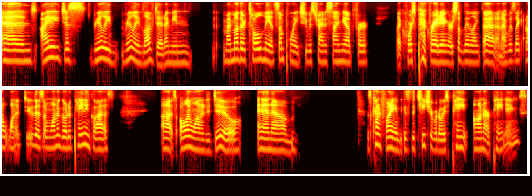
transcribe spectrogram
and i just really really loved it i mean my mother told me at some point she was trying to sign me up for like horseback riding or something like that and i was like i don't want to do this. I want to go to painting class. Uh, it's all i wanted to do and um it was kind of funny because the teacher would always paint on our paintings.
